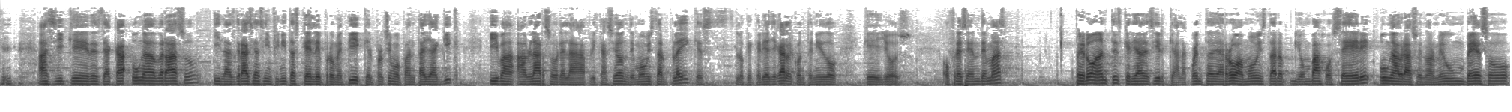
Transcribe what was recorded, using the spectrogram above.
Así que desde acá un abrazo y las gracias infinitas que le prometí que el próximo Pantalla Geek iba a hablar sobre la aplicación de Movistar Play, que es lo que quería llegar, el contenido que ellos ofrecen de más. Pero antes quería decir que a la cuenta de arroba Movistar-CR, un abrazo enorme, un beso,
